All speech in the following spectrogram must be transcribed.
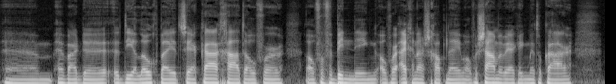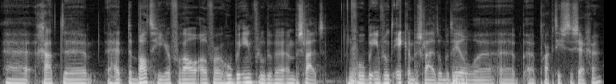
Ehm, en waar de dialoog bij het CRK gaat over, over verbinding, over eigenaarschap nemen, over samenwerking met elkaar eh, gaat het debat hier vooral over hoe beïnvloeden we een besluit. Of hoe beïnvloed ik een besluit, om het Mhm. heel eh, eh, praktisch te zeggen.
